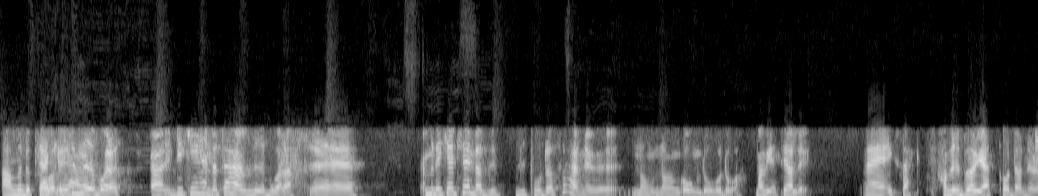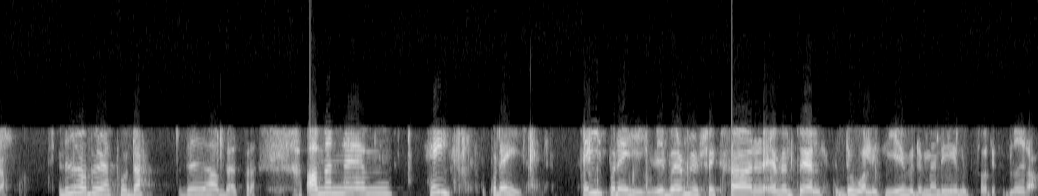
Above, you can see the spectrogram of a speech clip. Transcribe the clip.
Ja, men då Det, provar vi blir här. vårat, ja, det kan hända att det här blir vårat... Eh, ja, men det kanske hända att vi, vi poddar så här nu någon, någon gång då och då. Man vet ju aldrig. Nej, exakt. Har vi börjat podda nu då? Vi har börjat podda. Vi har börjat podda. Ja, men ehm, hej på dig. Hej på dig! Vi ber om ursäkt för eventuellt dåligt ljud, men det är lite så det får bli då.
